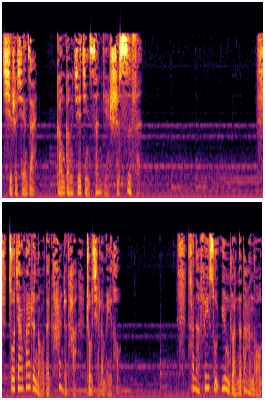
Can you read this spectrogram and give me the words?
其实现在刚刚接近三点十四分。”作家歪着脑袋看着他，皱起了眉头。他那飞速运转的大脑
